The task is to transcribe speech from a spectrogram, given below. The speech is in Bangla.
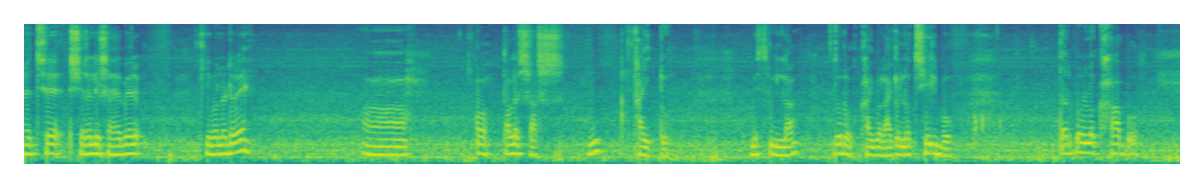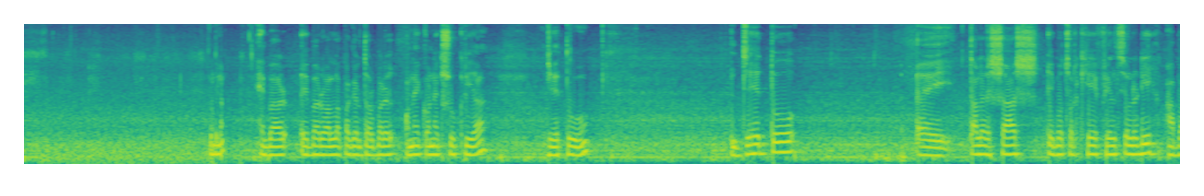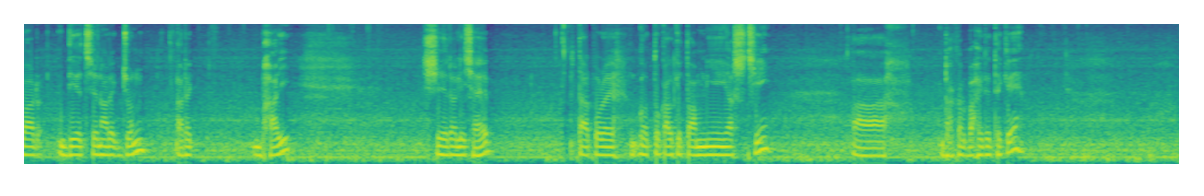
হচ্ছে শেরালি সাহেবের, কি বলে রে ও, তালের শ্বাস, হুম? খাই একটু। বিসমিল্লা ধরো, খাইব, আগে হলো ছিলবো, তারপর হলো খাব। এবার এবার আল্লাহ পাকের দরবারে অনেক অনেক শুক্রিয়া, যেহেতু যেহেতু এই তালের শ্বাস এবছর খেয়ে ফেলছে অলরেডি আবার দিয়েছেন আরেকজন, আরেক ভাই, শের আলী সাহেব। তারপরে গতকালকে তো আমি নিয়েই আসছি ঢাকার বাইরে থেকে।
